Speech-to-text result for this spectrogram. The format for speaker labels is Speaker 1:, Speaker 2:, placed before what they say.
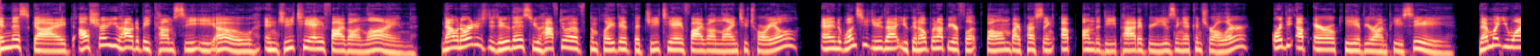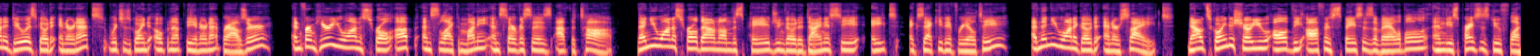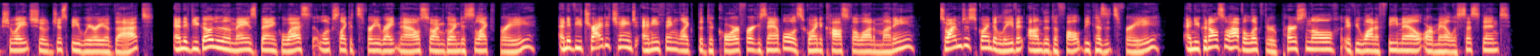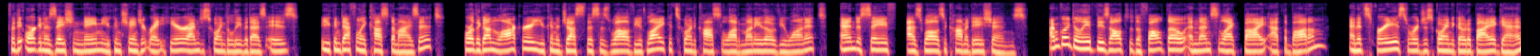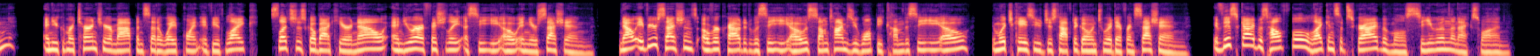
Speaker 1: In this guide, I'll show you how to become CEO in GTA 5 Online. Now, in order to do this, you have to have completed the GTA 5 Online tutorial. And once you do that, you can open up your flip phone by pressing up on the D-pad if you're using a controller, or the up arrow key if you're on PC. Then what you want to do is go to Internet, which is going to open up the Internet browser. And from here, you want to scroll up and select Money and Services at the top. Then you want to scroll down on this page and go to Dynasty 8 Executive Realty. And then you want to go to Enter Site. Now it's going to show you all of the office spaces available, and these prices do fluctuate, so just be wary of that. And if you go to the Maze Bank West, it looks like it's free right now, so I'm going to select free. And if you try to change anything like the decor, for example, it's going to cost a lot of money. So I'm just going to leave it on the default because it's free. And you can also have a look through personal if you want a female or male assistant. For the organization name, you can change it right here. I'm just going to leave it as is, you can definitely customize it. For the gun locker, you can adjust this as well if you'd like. It's going to cost a lot of money though if you want it, and a safe as well as accommodations. I'm going to leave these all to default though, and then select buy at the bottom. And it's free, so we're just going to go to buy again. And you can return to your map and set a waypoint if you'd like. So let's just go back here now, and you are officially a CEO in your session. Now, if your session's overcrowded with CEOs, sometimes you won't become the CEO, in which case you just have to go into a different session. If this guide was helpful, like and subscribe, and we'll see you in the next one.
